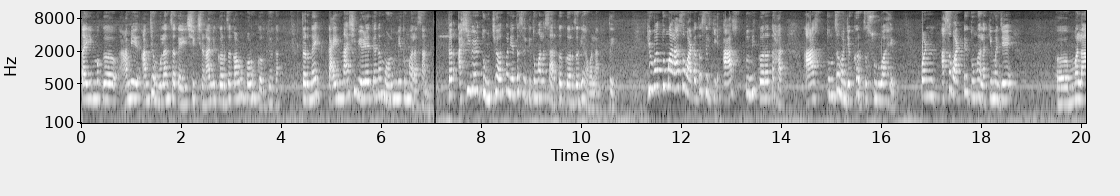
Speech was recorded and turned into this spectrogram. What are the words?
ताई मग आम्ही आमच्या मुलांचं काही शिक्षण आम्ही कर्ज काढून काढून करतोय का? तर नाही काहींना अशी वेळ येते ना म्हणून मी तुम्हाला सांगते. तर अशी वेळ तुमच्यावर पण येत असेल की तुम्हाला सारखं कर्ज घ्यावं लागतंय. किंवा तुम्हाला असं वाटत असेल की आज तुम्ही करत आहात. आज तुमचं म्हणजे खर्च सुरू आहे. पण असं वाटते तुम्हाला की म्हणजे मला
